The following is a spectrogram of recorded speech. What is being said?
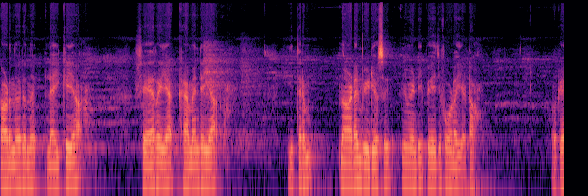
കാണുന്നവരൊന്ന് ലൈക്ക് ചെയ്യുക ഷെയർ ചെയ്യുക കമന്റ് ചെയ്യുക ഇത്തരം നാടൻ വീഡിയോസിന് വേണ്ടി പേജ് ഫോളോ ചെയ്യുക കേട്ടോ ഓക്കെ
